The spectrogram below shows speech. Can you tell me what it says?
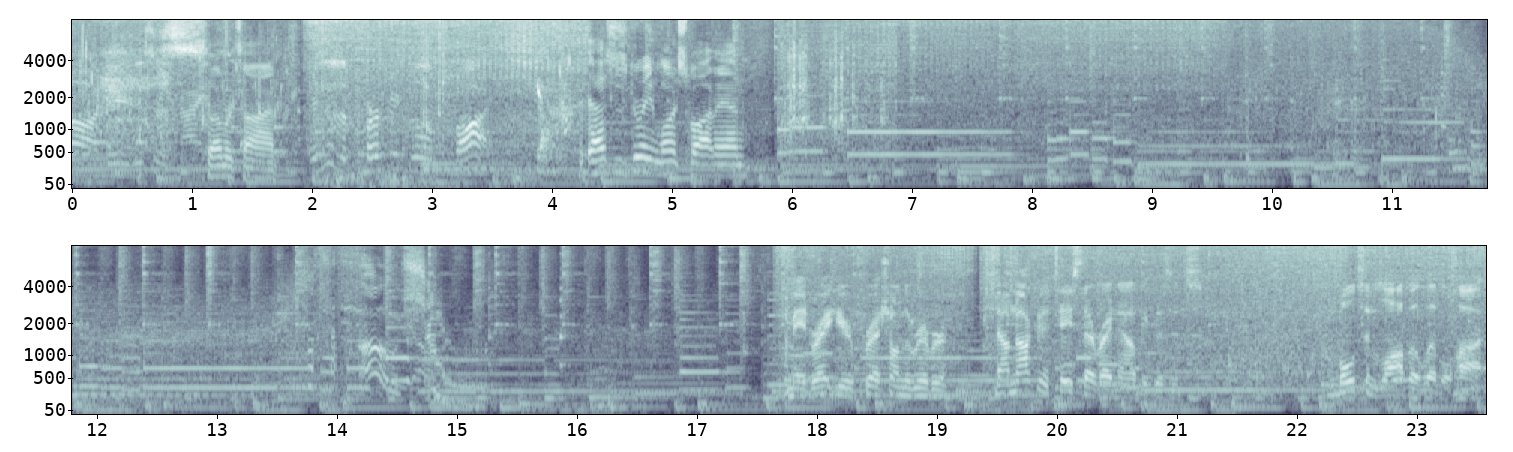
Oh, dude, this is nice. Summertime. This is a perfect little spot. Yeah, this is a great lunch spot, man. Right here, fresh on the river. Now, I'm not going to taste that right now because it's molten lava level hot.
